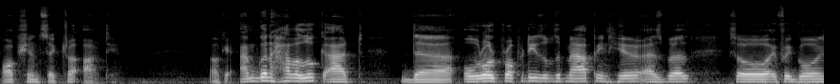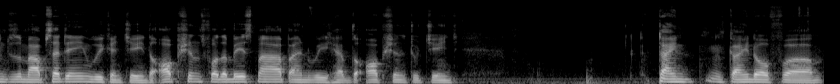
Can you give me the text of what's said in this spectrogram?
options etc are there okay i'm gonna have a look at the overall properties of the map in here as well. So if we go into the map settings we can change the options for the base map and we have the options to change kind kind of um,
